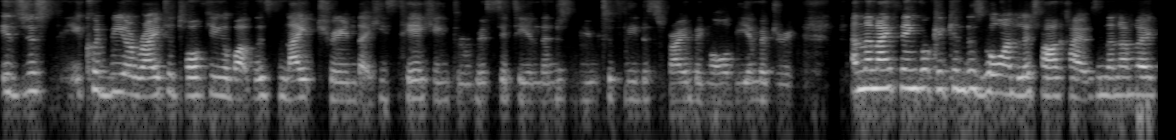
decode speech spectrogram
it's just it could be a writer talking about this night train that he's taking through his city and then just beautifully describing all the imagery and then i think okay can this go on lit archives and then i'm like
